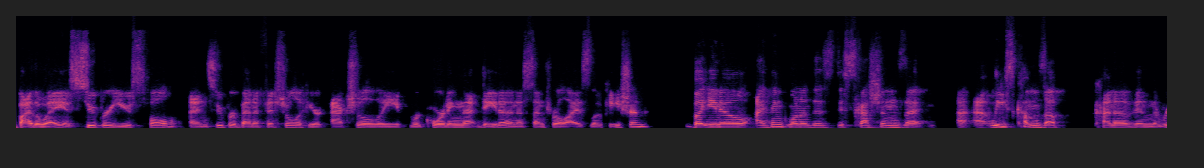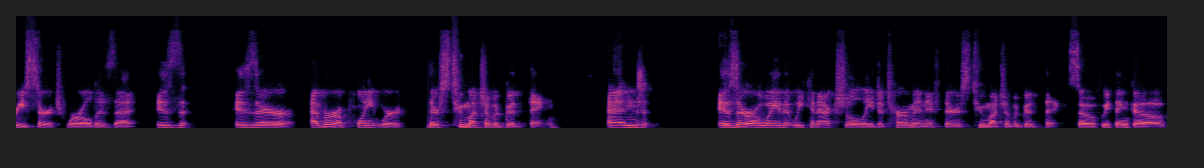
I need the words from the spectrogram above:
by the way, is super useful and super beneficial if you're actually recording that data in a centralized location but you know i think one of those discussions that at least comes up kind of in the research world is that is is there ever a point where there's too much of a good thing? And is there a way that we can actually determine if there's too much of a good thing? So if we think of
